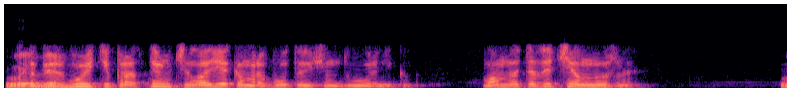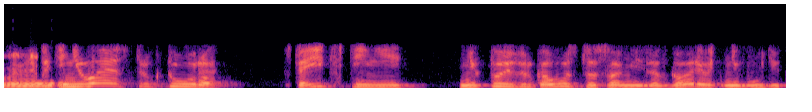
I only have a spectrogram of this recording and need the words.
Вы То бишь будете простым человеком, работающим дворником. Вам это зачем нужно? Вы мне... Это теневая структура, стоит в тени. Никто из руководства с вами разговаривать не будет.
